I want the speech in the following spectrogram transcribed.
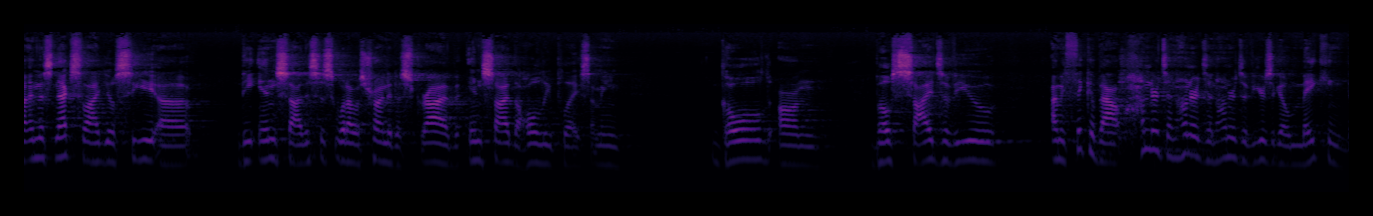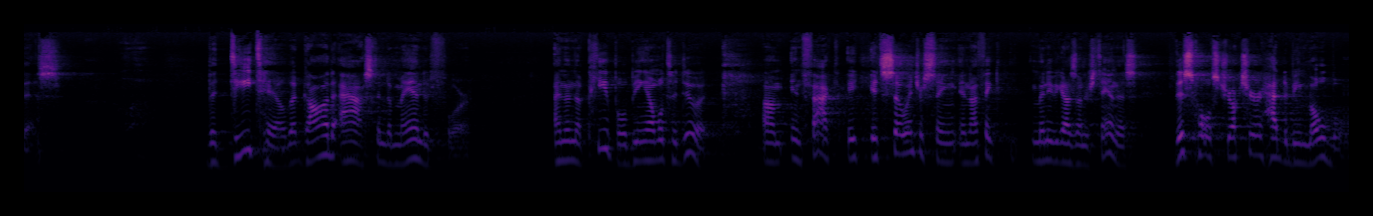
Uh, in this next slide, you'll see uh, the inside. This is what I was trying to describe inside the holy place. I mean, gold on both sides of you, I mean, think about hundreds and hundreds and hundreds of years ago making this. The detail that God asked and demanded for, and then the people being able to do it. Um, in fact, it, it's so interesting, and I think many of you guys understand this. This whole structure had to be mobile.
